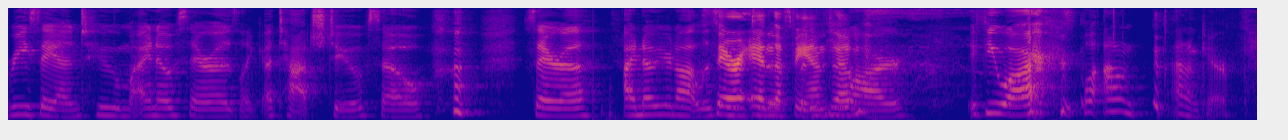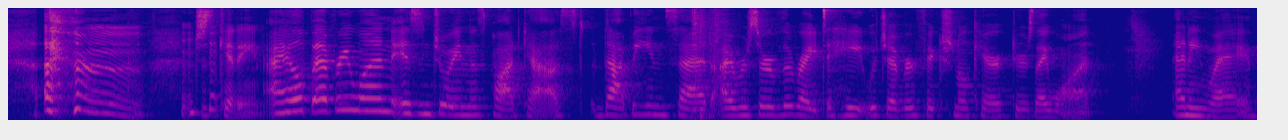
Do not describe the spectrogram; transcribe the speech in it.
Rhysand, whom I know Sarah is like attached to. So Sarah, I know you're not listening. Sarah and this, the fandom. You are, if you are, well, I don't, I don't care. Just kidding. I hope everyone is enjoying this podcast. That being said, I reserve the right to hate whichever fictional characters I want. Anyway,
